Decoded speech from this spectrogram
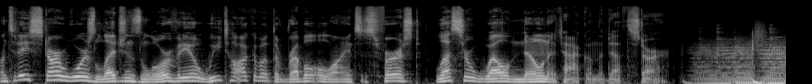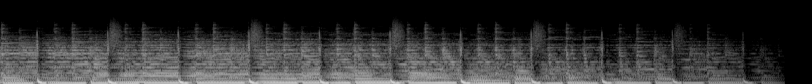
On today's Star Wars Legends and lore video, we talk about the Rebel Alliance's first, lesser well known attack on the Death Star.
